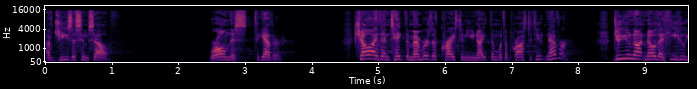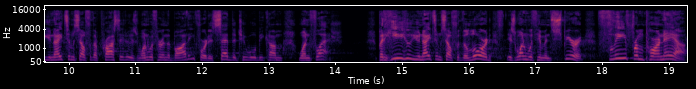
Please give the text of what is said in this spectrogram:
of Jesus Himself. We're all in this together. Shall I then take the members of Christ and unite them with a prostitute? Never. Do you not know that he who unites himself with a prostitute is one with her in the body? For it is said the two will become one flesh. But he who unites himself with the Lord is one with him in spirit. Flee from porneia.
